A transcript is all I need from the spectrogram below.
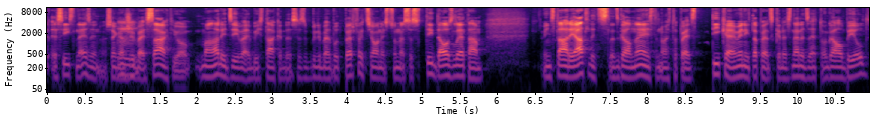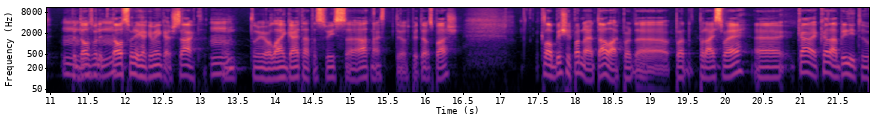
es īsti nezinu. Es vienkārši mm. gribēju sākt, jo man arī dzīvē bija tā, ka es, es gribēju būt perfekcionists un es esmu tik daudz lietām. Viņas tā arī atlicis līdz galam neiztenojas. Tāpēc tikai un vienīgi tāpēc, ka es neredzēju to gala bildi. Mm, Bet daudz, mm. daudz svarīgāk ir vienkārši sākt. Mm. Un tu jau laika gaitā tas viss atnāks pie tevis, pie tevis paša. Klaubi, šī parunājot tālāk par, par, par ASV. Kā, kādā brīdī tu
